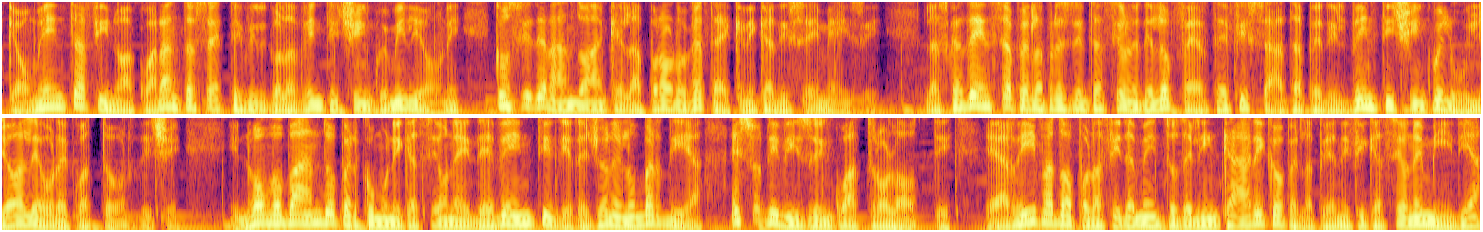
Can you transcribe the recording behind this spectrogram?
che aumenta fino a 47,25 milioni considerando anche la proroga tecnica di 6 mesi. La scadenza per la presentazione delle offerte è fissata per il 25 luglio alle ore 14. Il nuovo bando per comunicazione ed eventi di Regione Lombardia è suddiviso in quattro lotti e arriva dopo l'affidamento dell'incarico per la pianificazione media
